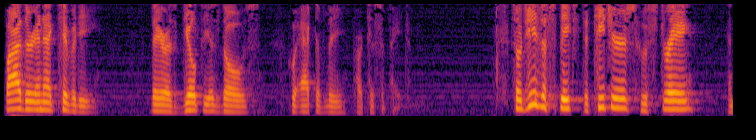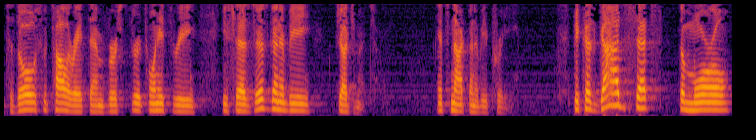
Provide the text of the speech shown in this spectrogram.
By their inactivity, they are as guilty as those who actively participate. So Jesus speaks to teachers who stray and to those who tolerate them. Verse 23, he says, there's going to be judgment. It's not going to be pretty. Because God sets the moral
